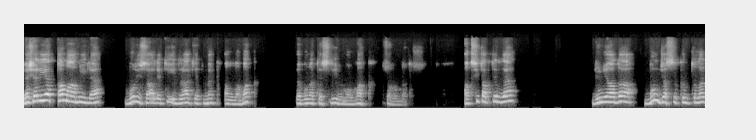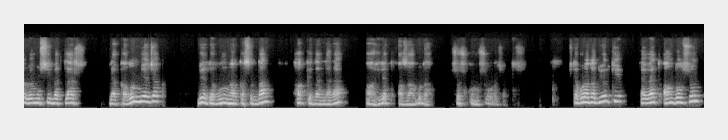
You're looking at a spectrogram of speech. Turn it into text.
Beşeriyet tamamıyla bu risaleti idrak etmek, anlamak ve buna teslim olmak zorundadır. Aksi takdirde dünyada bunca sıkıntılar ve musibetlerle kalınmayacak. Bir de bunun arkasından hak edenlere ahiret azabı da söz konusu olacaktır. İşte burada diyor ki evet andolsun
